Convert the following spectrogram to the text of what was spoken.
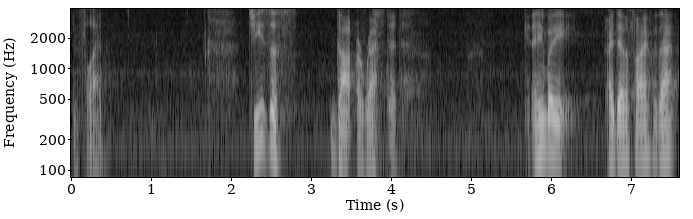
and fled. Jesus got arrested. Can anybody identify with that?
